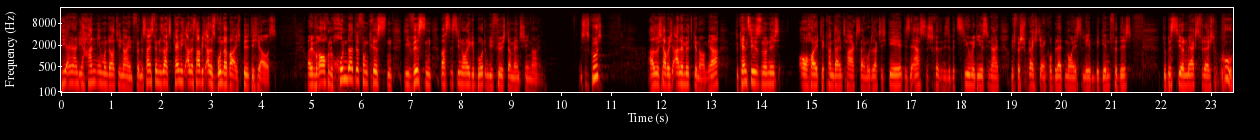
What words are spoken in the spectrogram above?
die einen an die Hand nehmen und dort hineinführen. Das heißt, wenn du sagst, kenne ich alles, habe ich alles, wunderbar, ich bilde dich hier aus. Weil wir brauchen hunderte von Christen, die wissen, was ist die neue Geburt und wie führe ich da Menschen hinein. Ist das gut? Also ich habe euch alle mitgenommen, ja? Du kennst Jesus noch nicht, oh, heute kann dein Tag sein, wo du sagst, ich gehe diesen ersten Schritt in diese Beziehung mit Jesus hinein und ich verspreche dir, ein komplett neues Leben beginnt für dich. Du bist hier und merkst vielleicht, huh,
